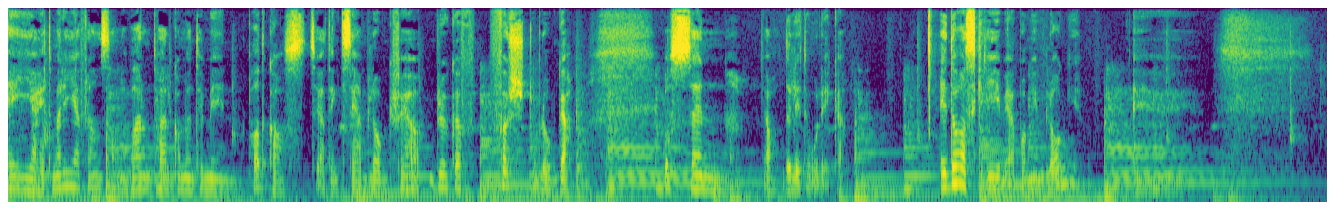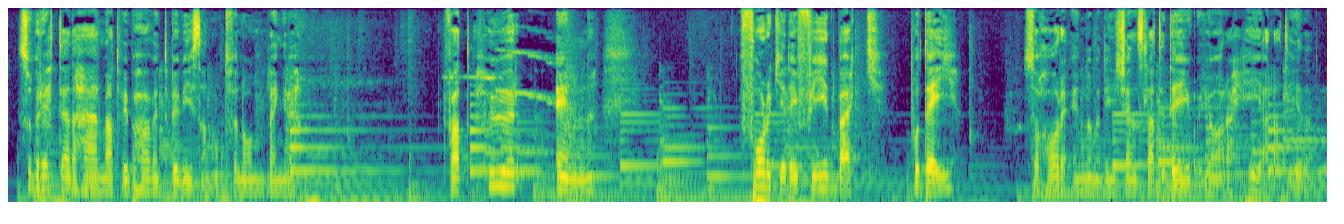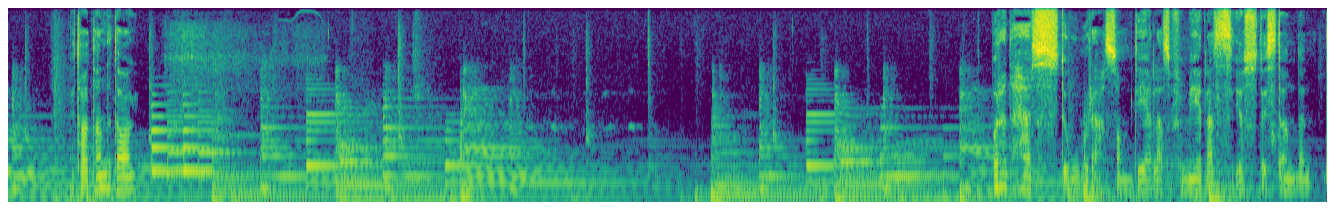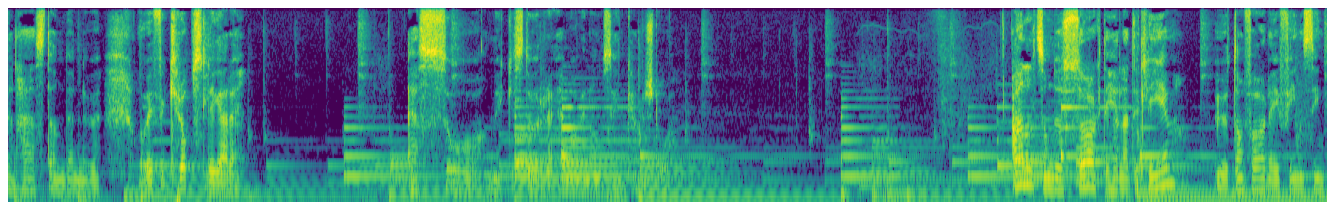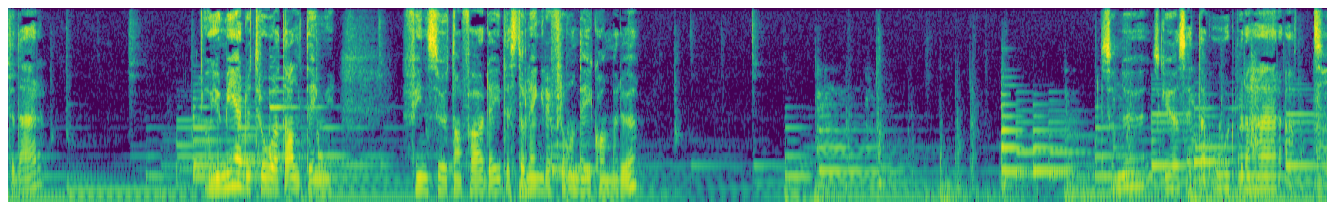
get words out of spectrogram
Hej, jag heter Maria Fransson och varmt välkommen till min podcast. Jag tänkte säga blogg för jag brukar först blogga och sen, ja det är lite olika. Idag skriver jag på min blogg. Eh, så berättar jag det här med att vi behöver inte bevisa något för någon längre. För att hur än folk ger dig feedback på dig så har det ändå med din känsla till dig att göra hela tiden. Vi tar ett andetag. Bara det här stora som delas och förmedlas just i stunden, den här stunden nu och vi förkroppsligar det är så mycket större än vad vi någonsin kan förstå. Allt som du har sökt i hela ditt liv utanför dig finns inte där. Och ju mer du tror att allting finns utanför dig, desto längre ifrån dig kommer du. Så nu ska jag sätta ord på det här att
